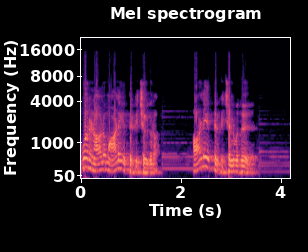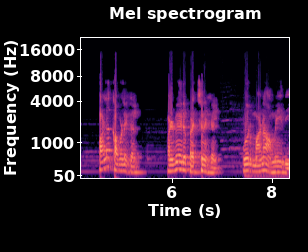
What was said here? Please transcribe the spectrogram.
ஒவ்வொரு நாளும் ஆலயத்திற்கு செல்கிறோம். ஆலயத்திற்கு செல்வது பல கவலைகள் பல்வேறு பிரச்சனைகள் ஒரு மன அமைதி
